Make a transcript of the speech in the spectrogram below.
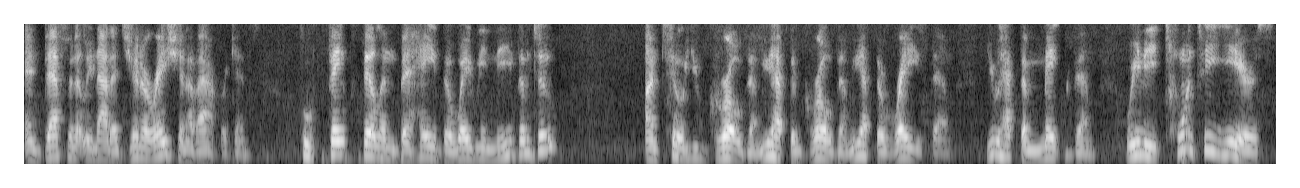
and definitely not a generation of Africans who think, feel, and behave the way we need them to until you grow them. You have to grow them. You have to raise them. You have to make them. We need 20 years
